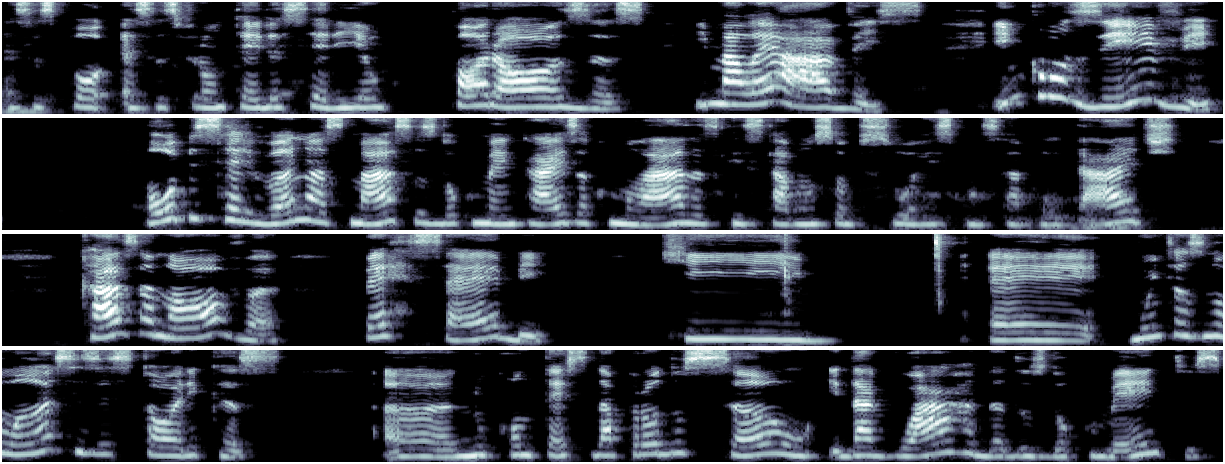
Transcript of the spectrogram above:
essas, essas fronteiras seriam porosas e maleáveis. Inclusive, observando as massas documentais acumuladas que estavam sob sua responsabilidade, Casa Nova percebe que é, muitas nuances históricas uh, no contexto da produção e da guarda dos documentos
